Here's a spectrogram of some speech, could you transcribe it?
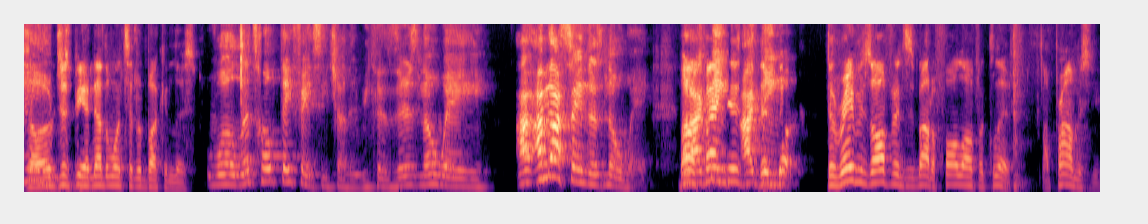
So it'll just be another one to the bucket list. well, let's hope they face each other because there's no way. I, I'm not saying there's no way, but I think is, I the, think the, Ravens offense is about to fall off a cliff. I promise you.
